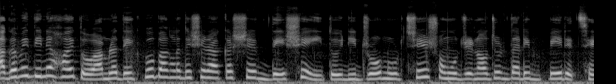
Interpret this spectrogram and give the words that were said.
আগামী দিনে হয়তো আমরা দেখব বাংলাদেশের আকাশের দেশেই তৈরি ড্রোন উঠছে সমুদ্রে নজরদারি বেড়েছে,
